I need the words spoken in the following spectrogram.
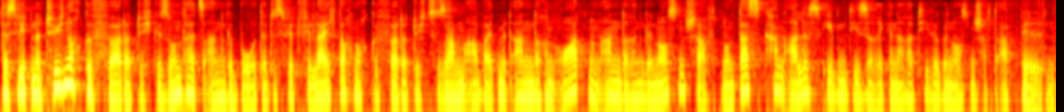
Das wird natürlich noch gefördert durch Gesundheitsangebote, das wird vielleicht auch noch gefördert durch Zusammenarbeit mit anderen Orten und anderen Genossenschaften. Und das kann alles eben diese regenerative Genossenschaft abbilden.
